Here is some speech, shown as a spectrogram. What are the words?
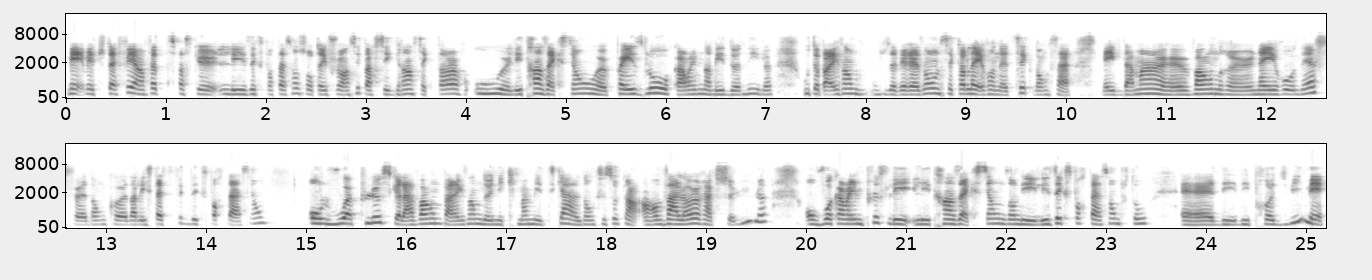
mais, mais tout à fait, en fait, c'est parce que les exportations sont influencées par ces grands secteurs où les transactions pèsent lourd quand même dans les données. Là, où tu par exemple, vous avez raison, le de l'aéronautique. Donc, ça, mais évidemment, euh, vendre un aéronef, euh, donc euh, dans les statistiques d'exportation, on le voit plus que la vente, par exemple, d'un équipement médical. Donc, c'est sûr qu'en valeur absolue, on voit quand même plus les, transactions, disons, les, exportations plutôt des, produits. Mais,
